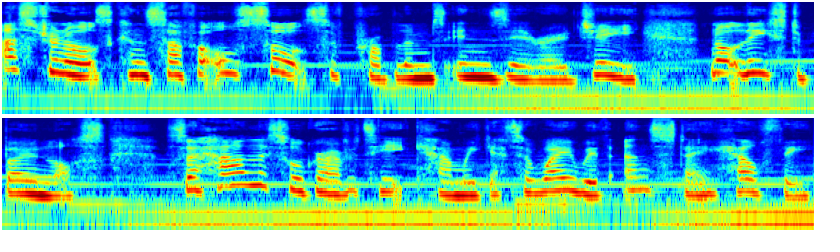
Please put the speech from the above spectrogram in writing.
Astronauts can suffer all sorts of problems in zero G, not least bone loss. So, how little gravity can we get away with and stay healthy?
